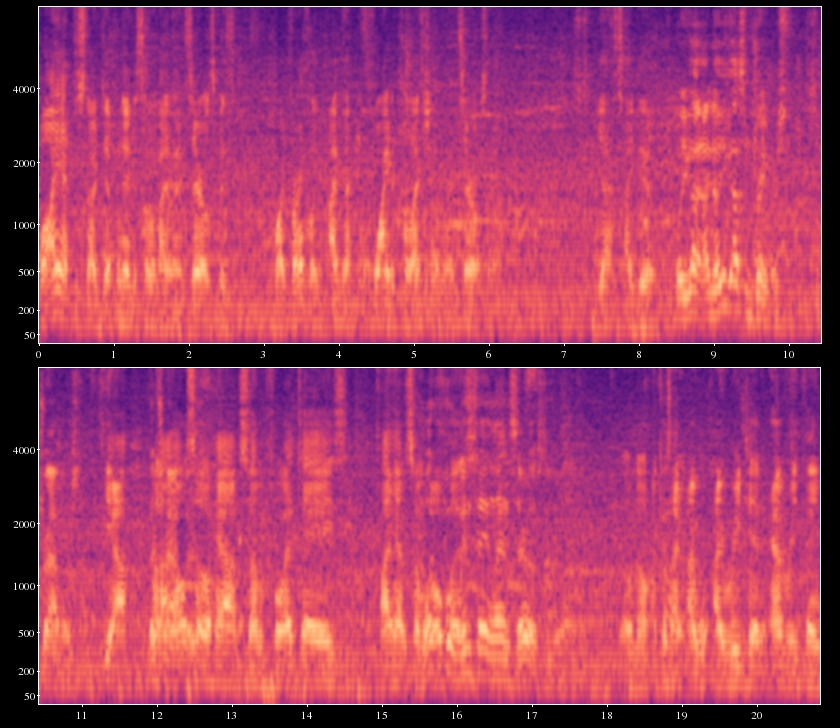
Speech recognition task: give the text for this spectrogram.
Well, I have to start dipping into some of my Lanceros because, quite frankly, I've got quite a collection of Lanceros now. Yes, I do. Well, you got I know you got some dreamers, some travelers. Yeah, They're but I also have some Fuentes. I have some What Opus. Fuente Lanceros do you have? Oh no, because I, I, I redid everything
